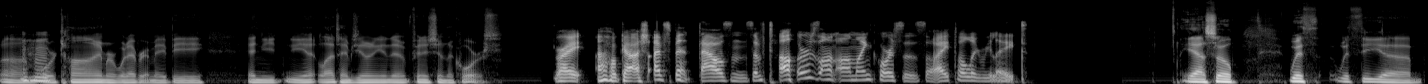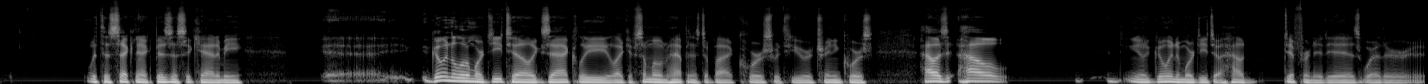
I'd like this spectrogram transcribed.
um, mm-hmm. or time, or whatever it may be, and you, you a lot of times you don't end up finishing the course. Right. Oh gosh, I've spent thousands of dollars on online courses, so I totally relate. Yeah. So with with the uh, with the Second Act Business Academy, uh, go into a little more detail. Exactly, like if someone happens to buy a course with you or a training course, how is it? How you know? Go into more detail. How different it is. Whether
